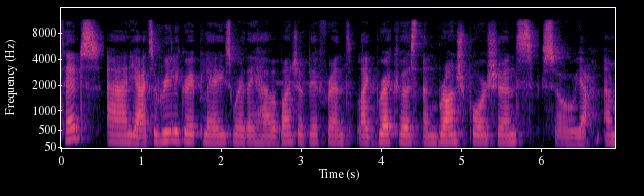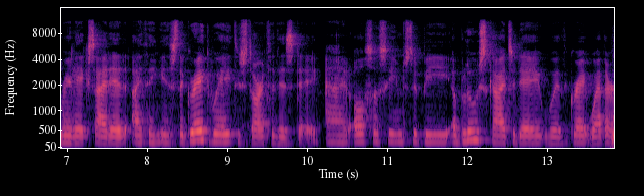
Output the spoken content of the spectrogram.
Ted's. And yeah, it's a really great place where they have a bunch of different like breakfast and brunch portions. So yeah, I'm really excited. I think it's a great way to start this day. And it also seems to be a blue sky today with great weather.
